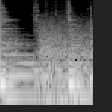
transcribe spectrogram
えっ?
